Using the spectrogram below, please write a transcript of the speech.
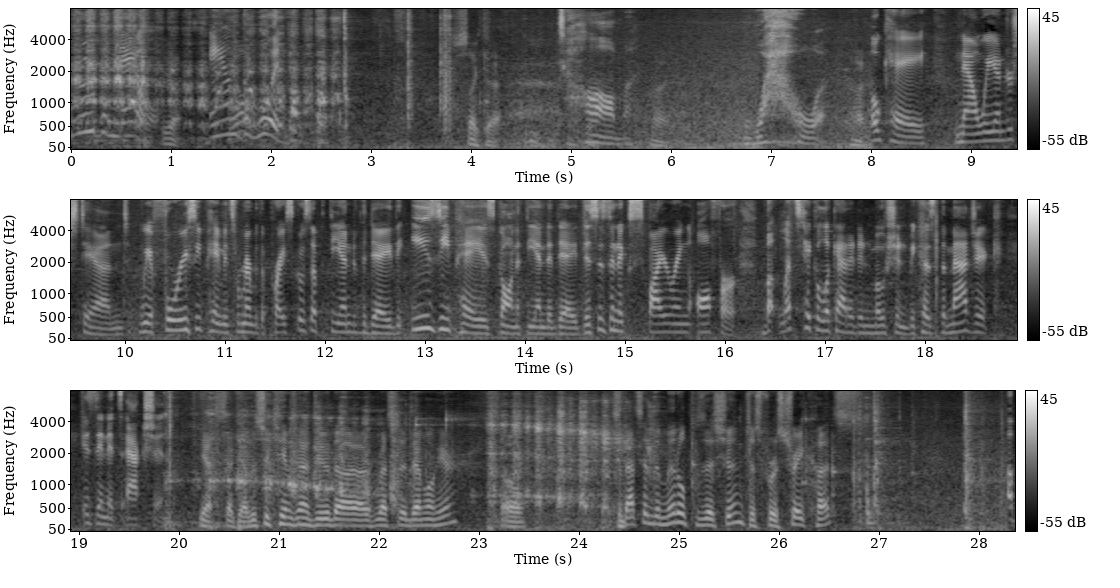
Through the nail Yeah. and the wood. Just like that. Tom. Right. Wow. right. Okay, now we understand. We have four easy payments. Remember, the price goes up at the end of the day. The easy pay is gone at the end of the day. This is an expiring offer. But let's take a look at it in motion because the magic is in its action. Yes, okay. Mr. Kim's gonna do the rest of the demo here. So, so that's in the middle position, just for straight cuts. A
